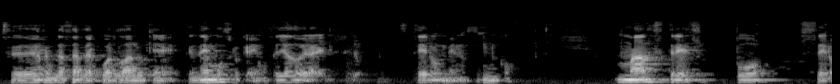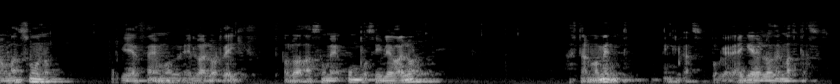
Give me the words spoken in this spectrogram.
se debe reemplazar de acuerdo a lo que tenemos, lo que habíamos hallado era el 0, 0 menos 5 más 3 por 0 más 1, porque ya sabemos el valor de x. Solo asume un posible valor hasta el momento, en el caso, porque hay que ver los demás casos.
